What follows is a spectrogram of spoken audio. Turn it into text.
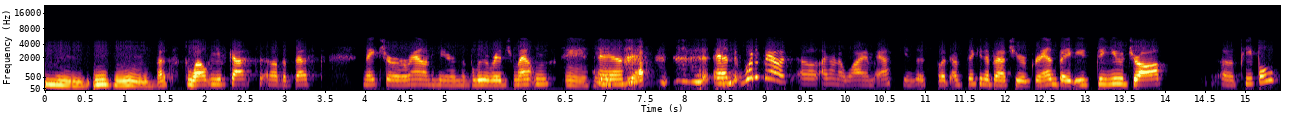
Mm, mhm. That's well, you've got uh, the best nature around here in the Blue Ridge Mountains. Mm-hmm. And, yep. and what about? Uh, I don't know why I'm asking this, but I'm thinking about your grandbabies. Do you draw uh, people?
